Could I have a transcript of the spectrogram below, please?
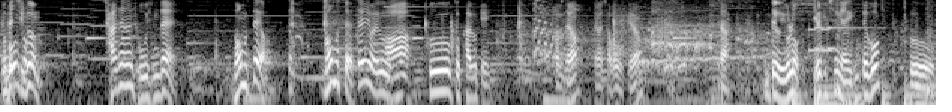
근데 너무 지금 자세는 좋으신데 너무 세요. 너무 세요. 세지 말고 아. 툭툭 가볍게. 보세요. 제가 잡아볼게요. 자, 힘 빼고 이걸로 이렇게 치는 게 아니고 힘 빼고 툭,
